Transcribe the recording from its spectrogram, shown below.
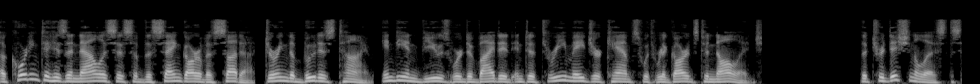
According to his analysis of the Sangharavada Sutta, during the Buddha's time, Indian views were divided into three major camps with regards to knowledge. The traditionalists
